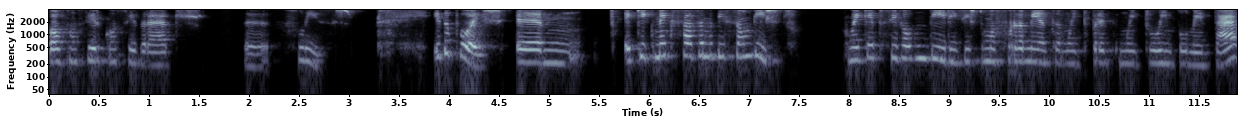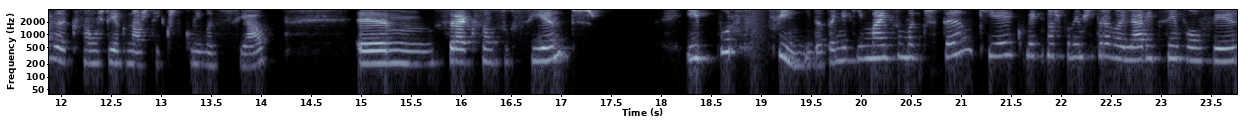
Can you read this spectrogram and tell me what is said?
possam ser considerados eh, felizes. E depois, hum, aqui como é que se faz a medição disto? Como é que é possível medir? Existe uma ferramenta muito, muito implementada, que são os diagnósticos de clima social. Hum, será que são suficientes? E por fim, ainda tenho aqui mais uma questão que é como é que nós podemos trabalhar e desenvolver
